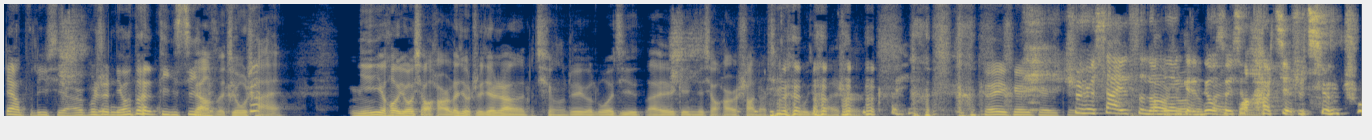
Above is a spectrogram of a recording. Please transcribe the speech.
量子力学，而不是牛顿体系。量子纠缠。你以后有小孩了，就直接让请这个逻辑来给你的小孩上点天路就完事儿了。可以，可以可以可以，可以试试下一次能不能给六岁小孩解释清楚。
